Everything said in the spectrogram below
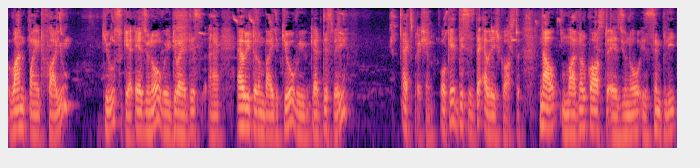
1.5 q square. As you know we divide this uh, every term by the q we get this very expression. Okay this is the average cost. Now marginal cost as you know is simply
